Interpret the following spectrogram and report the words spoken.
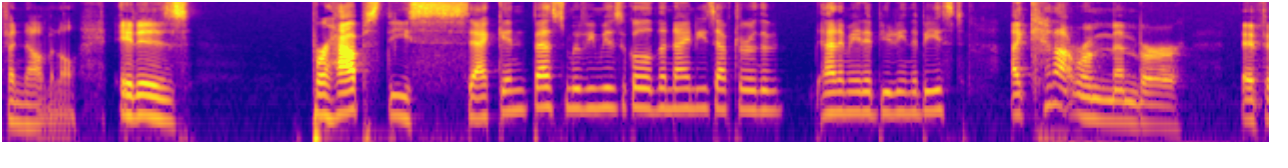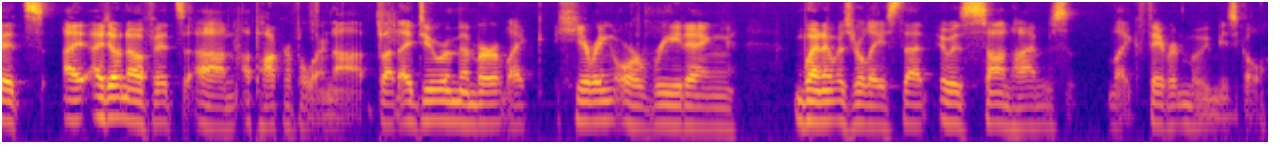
phenomenal. It is perhaps the second best movie musical of the '90s after the animated Beauty and the Beast. I cannot remember if it's I, I don't know if it's um, apocryphal or not, but I do remember like hearing or reading when it was released that it was Sondheim's like favorite movie musical.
